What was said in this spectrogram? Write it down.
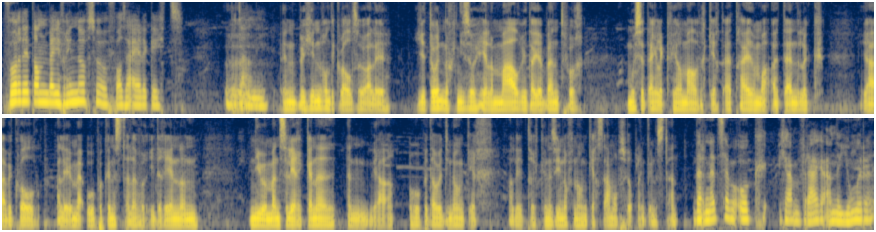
voordeed dan bij je vrienden of zo? Of was dat eigenlijk echt totaal Eh, niet? In het begin vond ik wel zo, allee, je toont nog niet zo helemaal wie dat je bent. Voor moest het eigenlijk helemaal verkeerd uitdraaien, maar uiteindelijk ja, heb ik wel allee, mij open kunnen stellen voor iedereen en nieuwe mensen leren kennen. En ja, hopen dat we die nog een keer allee, terug kunnen zien of nog een keer samen op speelplein kunnen staan. Daarnet zijn we ook gaan vragen aan de jongeren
